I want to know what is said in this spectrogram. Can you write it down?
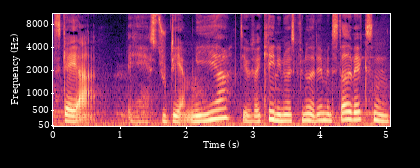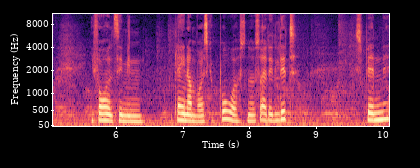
Skal jeg øh, studere mere? Det er jo så ikke helt endnu, jeg skal finde ud af det, men stadigvæk sådan, i forhold til min plan om, hvor jeg skal bo og sådan noget, så er det lidt spændende.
